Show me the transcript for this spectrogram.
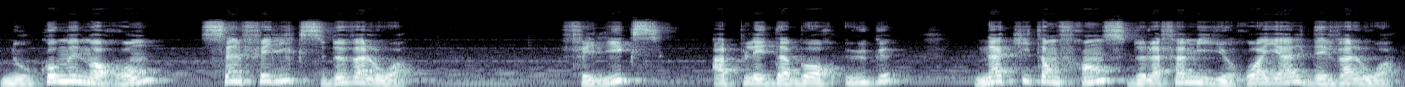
nous commémorerons Saint Félix de Valois. Félix, appelé d'abord Hugues, naquit en France de la famille royale des Valois.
